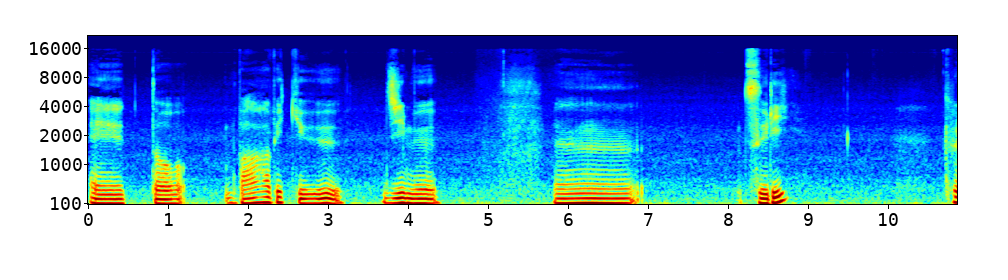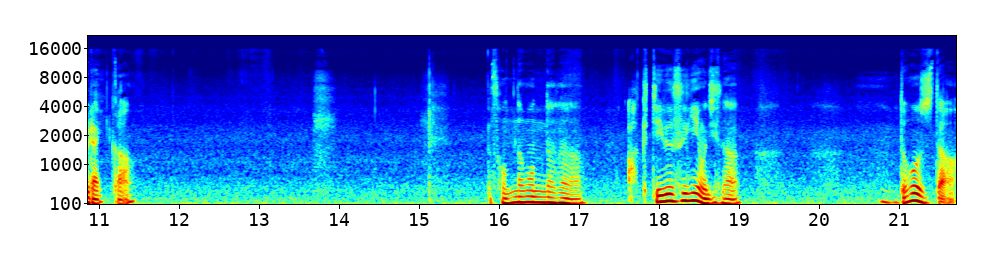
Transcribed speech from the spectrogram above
えー、っとバーベキュージムうーん釣りくらいか。そんなもんだな。アクティブすぎんおじさん。どうした？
